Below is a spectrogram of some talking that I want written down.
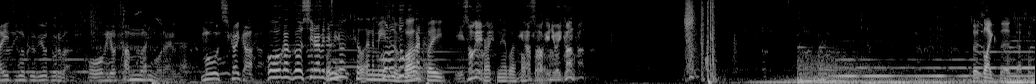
あいつの首を取れば褒美をたんまりもらえるな。もう近いか。方角を調べてみるこのどこかだ急げ。逃がすわけにはいかん。So it's.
